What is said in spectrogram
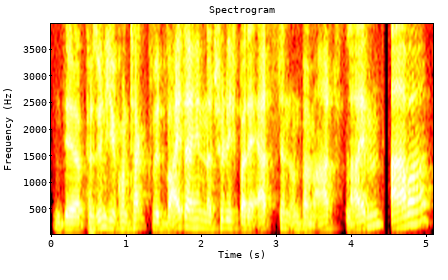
der persönliche Kontakt wird weiterhin natürlich bei der Ärztin und beim Arzt bleiben, aber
